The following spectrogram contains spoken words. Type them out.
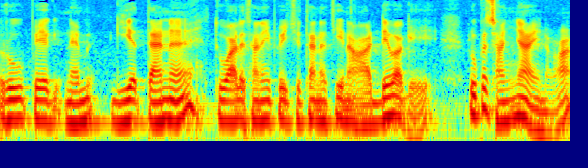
රූපේ ගිය තැන තුවාලේ සනීපෙච්ච තැන තියෙන ආඩේ වගේ රූප සංඥා එනවා.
